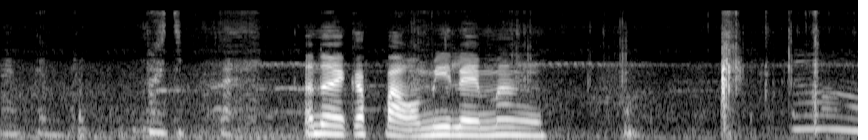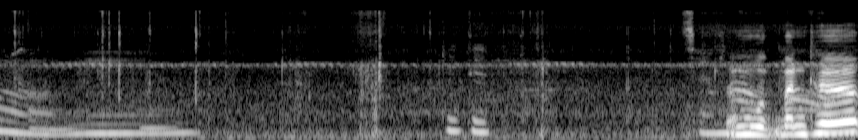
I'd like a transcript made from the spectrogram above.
อันเป็นแบบปฏิบัติอันไหนกระเป๋ามีอะไรมั่งก็มีที่จะสมุดบันทึก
